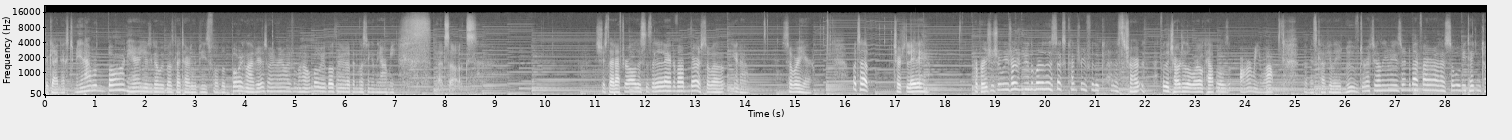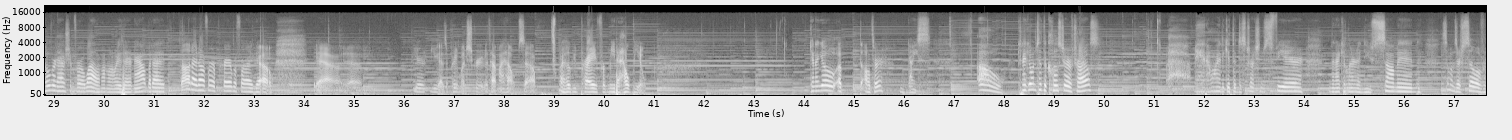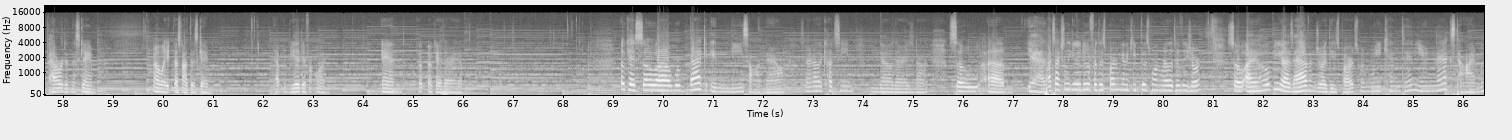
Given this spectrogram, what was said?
The guy next to me and I were born here. Years ago, we both got tired of the peaceful but boring life here, so we ran away from home, but we both ended up enlisting in the army. That sucks. It's just that after all, this is the land of our birth, so, well, you know. So we're here. What's up, church lady? Preparations should research near the border of the sixth country for the char for the charge of the Royal Capital's army. Wow. A miscalculated move directed on the enemy is to backfire on us, so we'll be taking covert action for a while. I'm on my way there now, but I thought I'd offer a prayer before I go. Yeah, um, you're, you guys are pretty much screwed without my help, so I hope you pray for me to help you. Can I go up the altar? Nice. Oh! Can I go into the Cloister of Trials? Oh, man, I wanted to get the Destruction Sphere, and then I can learn a new summon. Summons are so overpowered in this game. Oh wait, that's not this game. That would be a different one. And, okay, there I am. Okay, so uh, we're back in Nisan now. Is there another cutscene? No, there is not. So, um, yeah, that's actually going to do it for this part. I'm going to keep this one relatively short. So I hope you guys have enjoyed these parts. When we continue next time,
